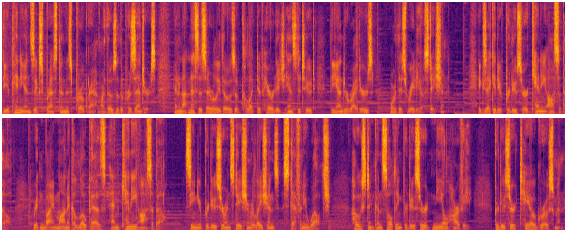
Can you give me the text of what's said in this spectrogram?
The opinions expressed in this program are those of the presenters and are not necessarily those of Collective Heritage Institute, the underwriters, or this radio station. Executive producer Kenny Ausubel, written by Monica Lopez and Kenny Ausubel. Senior producer and station relations Stephanie Welch. Host and consulting producer Neil Harvey. Producer Teo Grossman.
